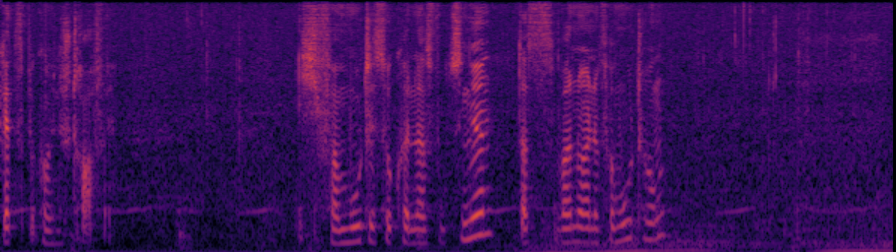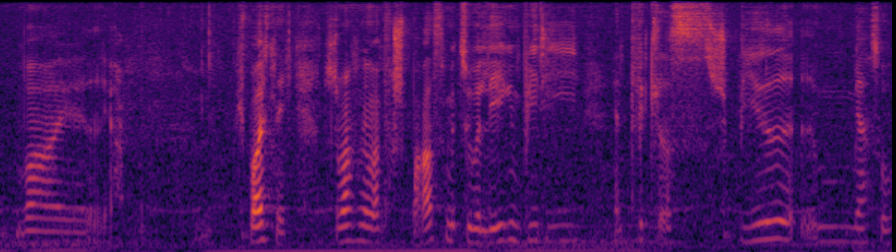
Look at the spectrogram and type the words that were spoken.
jetzt bekomme ich eine Strafe. Ich vermute, so könnte das funktionieren. Das war nur eine Vermutung. Weil, ja, ich weiß nicht. Das macht mir einfach Spaß, mir zu überlegen, wie die Entwickler das Spiel, ähm, ja, so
